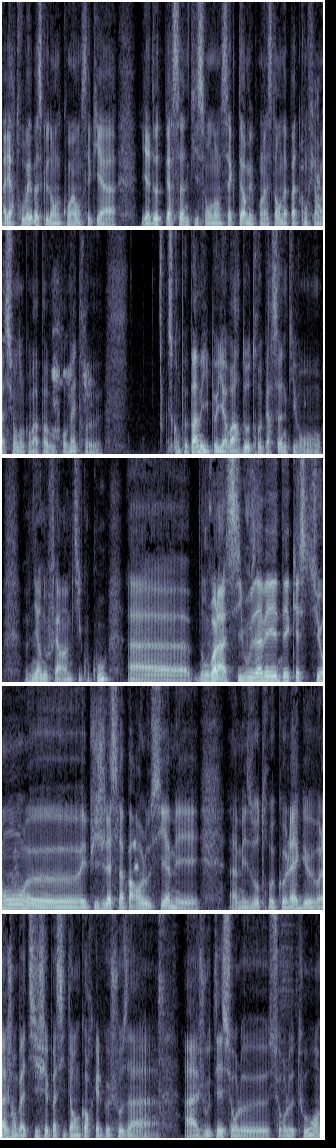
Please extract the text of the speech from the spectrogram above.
les retrouver parce que dans le coin, on sait qu'il y a, a d'autres personnes qui sont dans le secteur, mais pour l'instant, on n'a pas de confirmation, donc on ne va pas vous promettre ce qu'on peut pas, mais il peut y avoir d'autres personnes qui vont venir nous faire un petit coucou. Euh, donc voilà, si vous avez des questions, euh, et puis je laisse la parole aussi à mes, autres collègues. Voilà, Jean-Baptiste, je sais pas si tu as encore quelque chose à, à, ajouter sur le, sur le tour.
